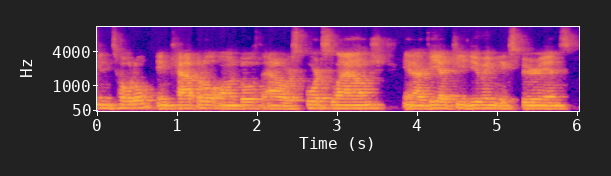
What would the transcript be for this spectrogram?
in total in capital on both our sports lounge and our VIP viewing experience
